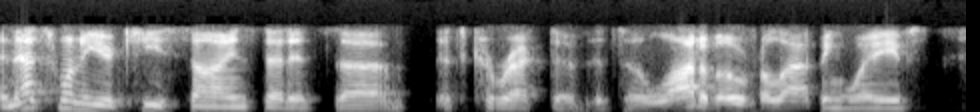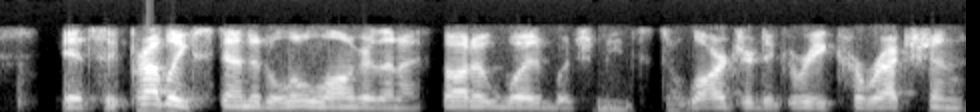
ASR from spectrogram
and that's one of your key signs that it's uh, it's corrective. It's a lot of overlapping waves. It's probably extended a little longer than I thought it would, which means it's a larger degree correction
